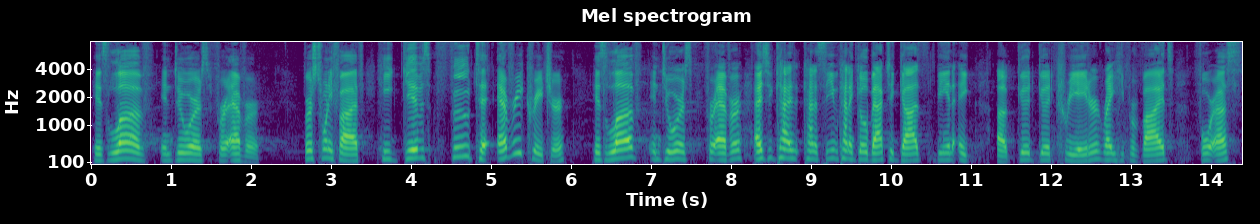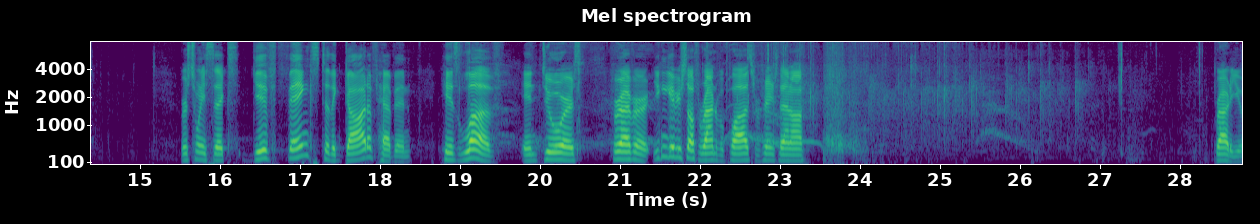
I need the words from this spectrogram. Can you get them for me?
His love endures forever. Verse 25, he gives food to every creature. His love endures forever. As you kind of see, you kind of go back to God being a a good, good creator, right? He provides for us. Verse 26 Give thanks to the God of heaven, his love endures forever. You can give yourself a round of applause for finishing that off. Proud of you.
